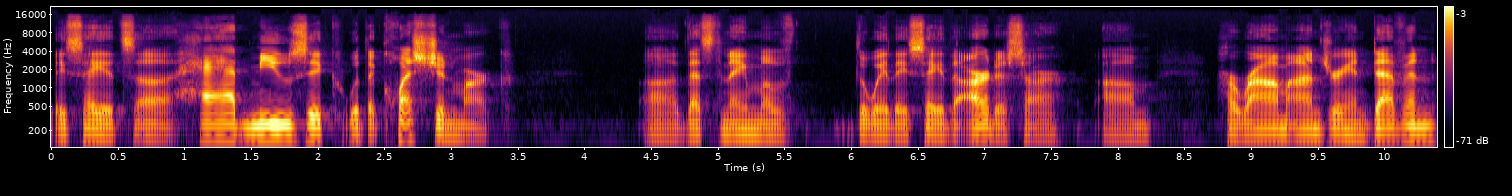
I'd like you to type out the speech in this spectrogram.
They say it's uh, Had Music with a question mark. Uh, that's the name of the way they say the artists are. Um, Haram, Andre, and Devin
